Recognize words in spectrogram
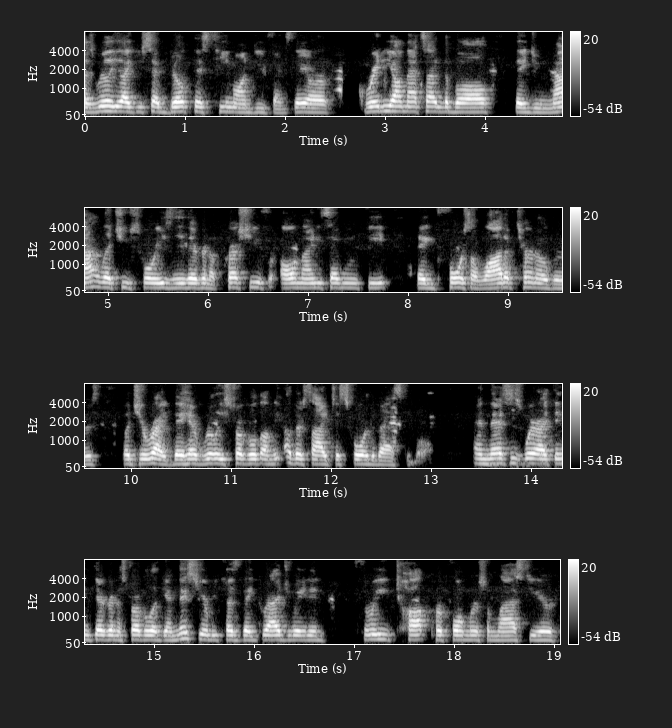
has really, like you said, built this team on defense. They are gritty on that side of the ball. They do not let you score easily. They're going to press you for all 97 feet. They force a lot of turnovers, but you're right. They have really struggled on the other side to score the basketball. And this is where I think they're going to struggle again this year because they graduated three top performers from last year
